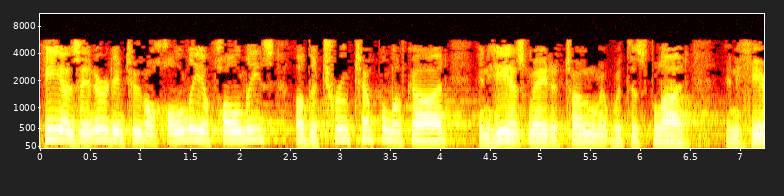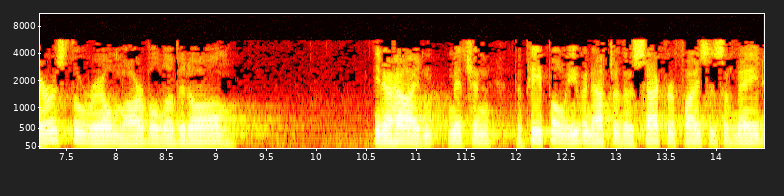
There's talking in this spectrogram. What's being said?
He has entered into the Holy of Holies of the true temple of God, and He has made atonement with His blood. And here's the real marvel of it all. You know how I mentioned the people, even after those sacrifices are made,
